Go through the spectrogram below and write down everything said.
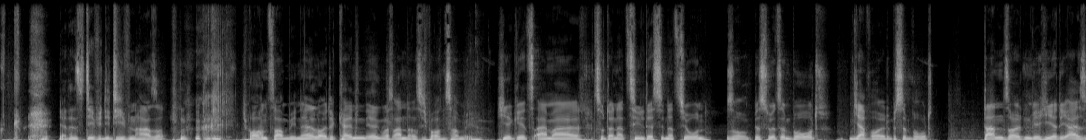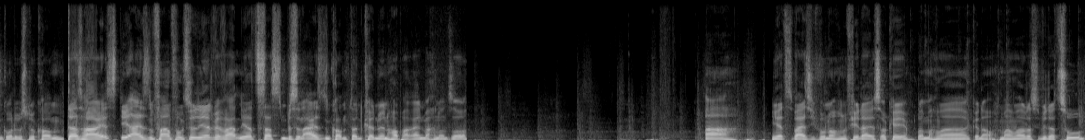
ja, das ist definitiv ein Hase. ich brauche einen Zombie, ne? Leute, kein irgendwas anderes. Ich brauche einen Zombie. Hier geht's einmal zu deiner Zieldestination. So, bist du jetzt im Boot? Jawohl, du bist im Boot. Dann sollten wir hier die Eisengolems bekommen. Das heißt, die Eisenfarm funktioniert. Wir warten jetzt, dass ein bisschen Eisen kommt. Dann können wir einen Hopper reinmachen und so. Ah, jetzt weiß ich, wo noch ein Fehler ist. Okay, dann machen wir, genau, machen wir das wieder zu.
